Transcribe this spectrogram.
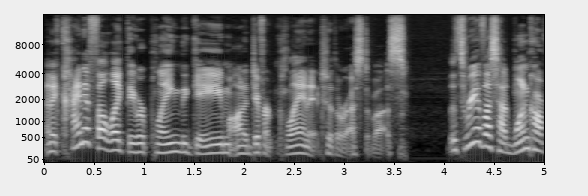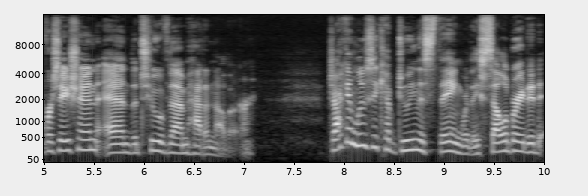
and it kind of felt like they were playing the game on a different planet to the rest of us. The three of us had one conversation, and the two of them had another. Jack and Lucy kept doing this thing where they celebrated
